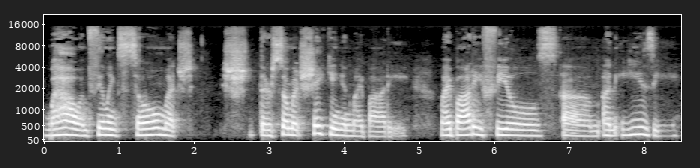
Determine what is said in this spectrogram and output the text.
wow, I'm feeling so much sh- there's so much shaking in my body my body feels um, uneasy.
